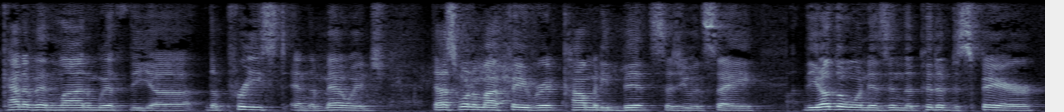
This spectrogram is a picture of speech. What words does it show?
kind of in line with the uh, the priest and the marriage. That's one of my favorite comedy bits, as you would say. The other one is in the pit of despair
